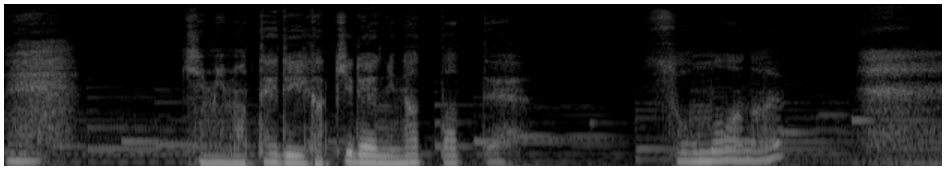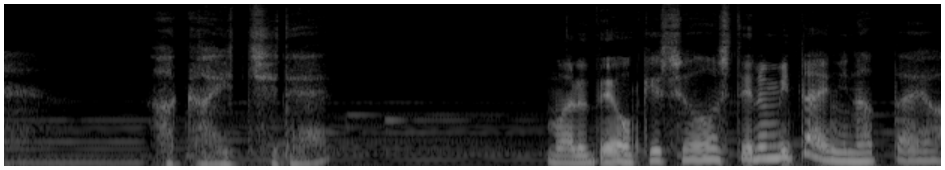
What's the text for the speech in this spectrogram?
ねえ、君もテディが綺麗になったって、そう思わない？赤い血で、まるでお化粧をしてるみたいになったよ。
